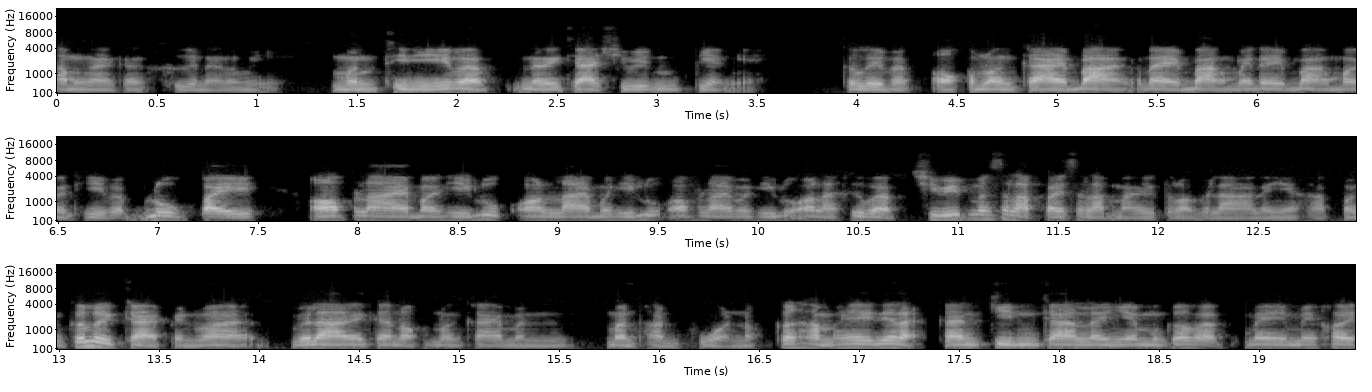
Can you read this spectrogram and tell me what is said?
ทำงานกลางคืนนะน้องหมี มันทีนี้แบบนาฬิกาชีวิตมันเปลี่ยนไง ก็เลยแบบออกกำลังกายบ้างได้บ้างไม่ได้บ้างบางทีแบบลูกไปออฟไลน์บางทีลูกออนไลน์บางทีลูกออฟไลน์บางทีลูกออนไลน์คือแบบชีวิตมันสลับไปสลับมาอยู่ตลอดเวลาอะไรเงี้ยครับมันก็เลยกลายเป็นว่าเวลาในการออกกำลังกายมันมันผันผวนเนาะก็ทำให้นี่แหละการกินการอะไรเงี้ยมันก็แบบไม่ไม่ค่อย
